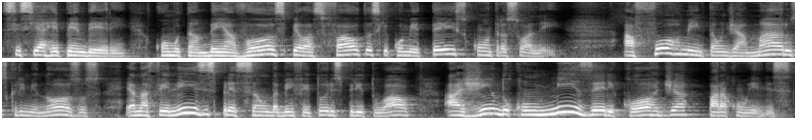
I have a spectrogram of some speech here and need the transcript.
se se arrependerem, como também a vós pelas faltas que cometeis contra a sua lei. A forma então de amar os criminosos é na feliz expressão da benfeitora espiritual agindo com misericórdia para com eles.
